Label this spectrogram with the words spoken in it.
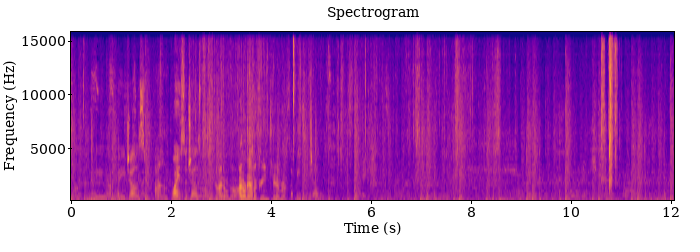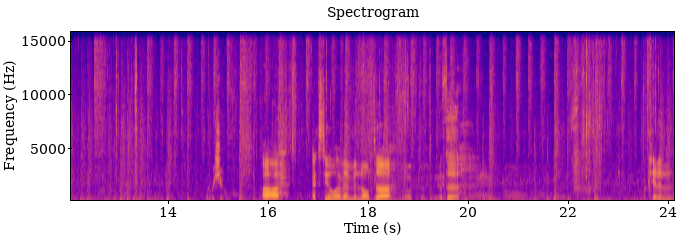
Why are you, why are you jealous? Why are you so jealous, man? I don't know. I don't have a green camera. Stop being so jealous. What are we shooting? Uh, XD11 Minolta with the Makinon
